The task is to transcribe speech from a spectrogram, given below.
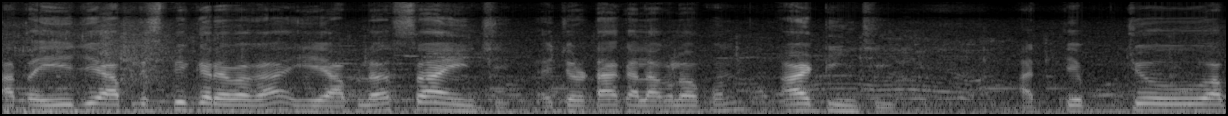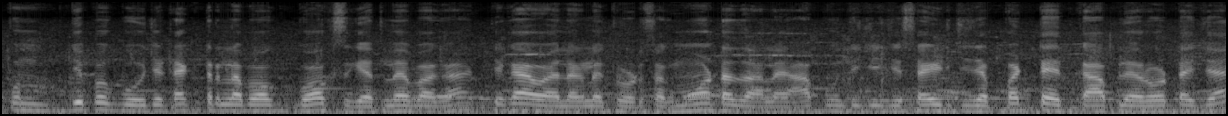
आता हे जे आपले स्पीकर आहे बघा हे आपलं सहा इंची याच्यावर टाकायला लागलो आपण आठ इंची आता ते जो आपण दीपक भाऊच्या ट्रॅक्टरला बॉक्स बॉक्स घेतलाय बघा ते काय व्हायला लागलं थोडंसं मोठा झालाय. आपण त्याची जे साईडच्या ज्या पट्ट्या आहेत का आपल्या रोटाच्या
